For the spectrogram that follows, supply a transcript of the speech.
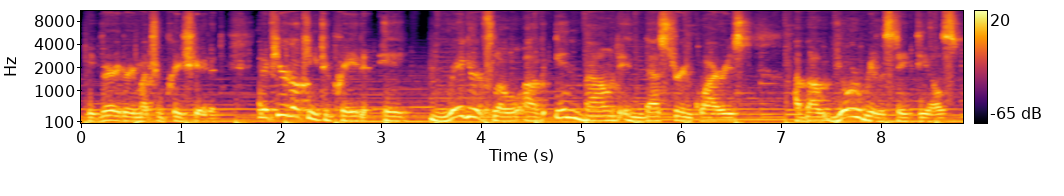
Be very, very much appreciated. And if you're looking to create a regular flow of inbound investor inquiries about your real estate deals,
